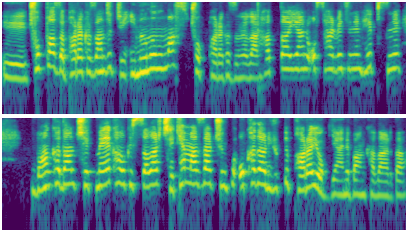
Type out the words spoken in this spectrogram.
e, çok fazla para kazandıkça inanılmaz çok para kazanıyorlar. Hatta yani o servetinin hepsini bankadan çekmeye kalkışsalar çekemezler çünkü o kadar yüklü para yok yani bankalarda.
